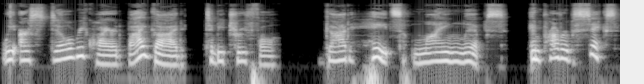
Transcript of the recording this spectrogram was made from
we are still required by God to be truthful. God hates lying lips. In Proverbs 6,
